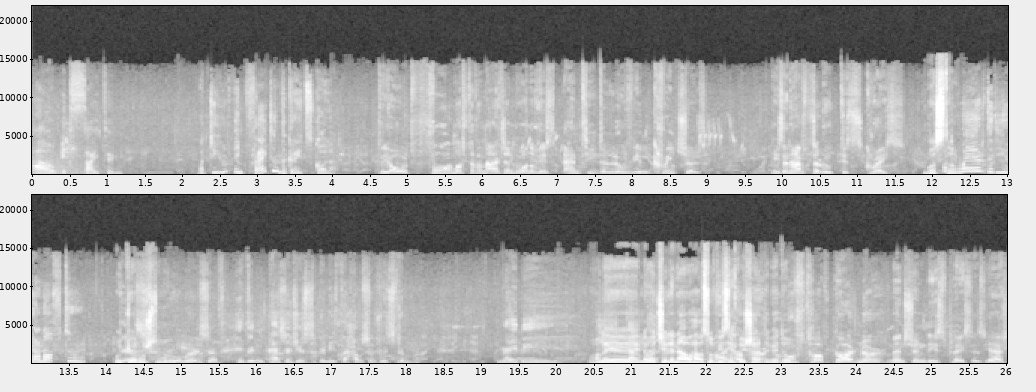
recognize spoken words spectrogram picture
How exciting. What do you think frightened the great scholar? The old fool must have imagined one of his antediluvian creatures. He's an absolute disgrace. But where did he run off to? Ученушство. rumors of hidden passages beneath the House of Wisdom. Maybe... Ale lewacele now the rooftop gardener mention these places, yes.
